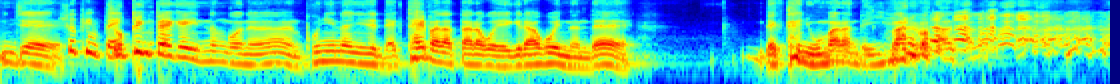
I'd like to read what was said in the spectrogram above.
이제 쇼핑백. 쇼핑백에 있는 거는 본인은 이제 넥타이 받았다라고 얘기를 하고 있는데 넥타이 요만한데 2만 원 받았다고.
